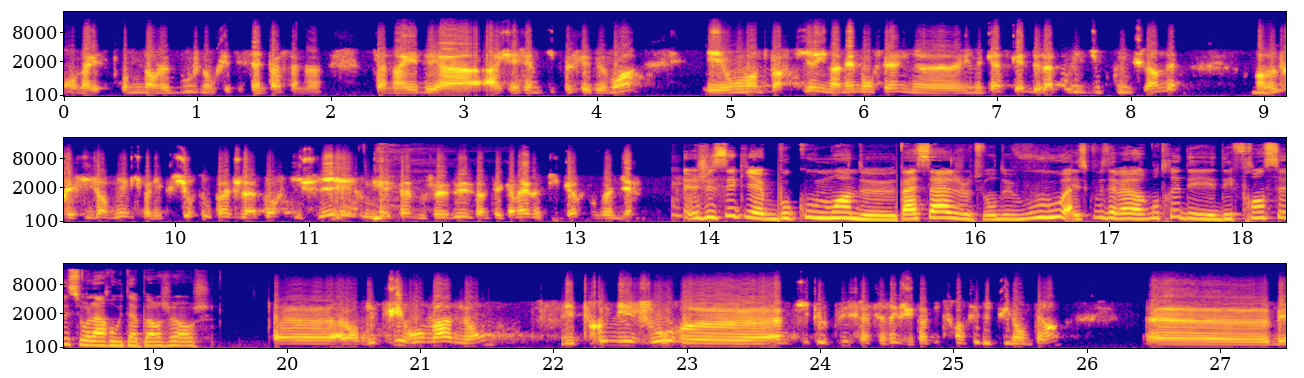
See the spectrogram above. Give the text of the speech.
on allait se promener dans le bouge, donc c'était sympa, ça m'a aidé à, gérer un petit peu ces deux mois. Et au moment de partir, il m'a même offert une casquette de la police du Queensland en me précisant bien qu'il fallait surtout pas que je la porte ici, mais ça me, faisait, ça me fait quand même un super souvenir. Je sais qu'il y a beaucoup moins de passages autour de vous. Est-ce que vous avez rencontré des, des Français sur la route à part Georges? Euh, Alors depuis Roma, non. Les premiers jours, euh, un petit peu plus. c'est vrai que j'ai pas vu de Français depuis longtemps. Euh, ben,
